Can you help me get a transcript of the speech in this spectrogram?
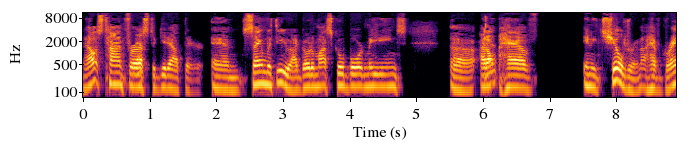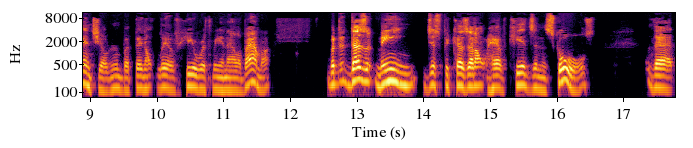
Now it's time for us to get out there. And same with you. I go to my school board meetings. Uh, I don't have any children. I have grandchildren, but they don't live here with me in Alabama. But it doesn't mean just because I don't have kids in the schools that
